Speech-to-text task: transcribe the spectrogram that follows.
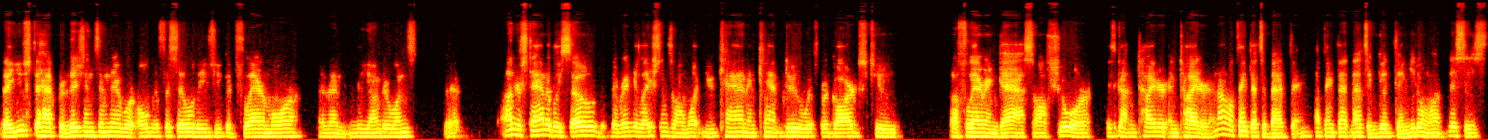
they used to have provisions in there where older facilities you could flare more, and then the younger ones, understandably so, the regulations on what you can and can't do with regards to a flaring gas offshore has gotten tighter and tighter. And I don't think that's a bad thing. I think that that's a good thing. You don't want this is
